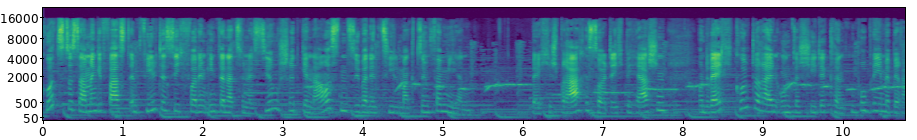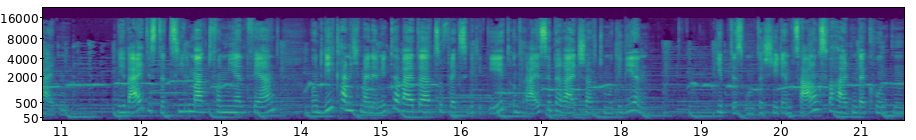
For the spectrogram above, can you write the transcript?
Kurz zusammengefasst empfiehlt es sich vor dem Internationalisierungsschritt genauestens über den Zielmarkt zu informieren. Welche Sprache sollte ich beherrschen und welche kulturellen Unterschiede könnten Probleme bereiten? Wie weit ist der Zielmarkt von mir entfernt und wie kann ich meine Mitarbeiter zu Flexibilität und Reisebereitschaft motivieren? Gibt es Unterschiede im Zahlungsverhalten der Kunden?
